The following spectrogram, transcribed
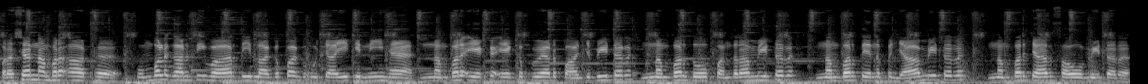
ਪ੍ਰਸ਼ਨ ਨੰਬਰ 8 ਕੁੰਭਲਗੜ੍ਹ ਦੀਵਾਰ ਦੀ ਲਗਭਗ ਉਚਾਈ ਕਿੰਨੀ ਹੈ? Number 1 1.5 metre. Number 2 15 metre. Number 3 50 metre. Number 4 100 metre.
